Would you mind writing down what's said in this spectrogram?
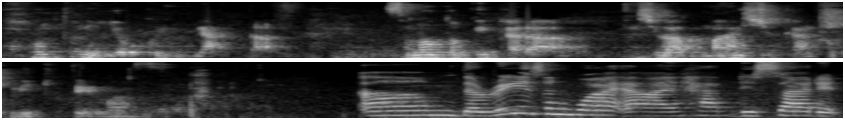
本当に良くなった。その時から私は毎週韓国に来ています。 Um, the reason why I have decided,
